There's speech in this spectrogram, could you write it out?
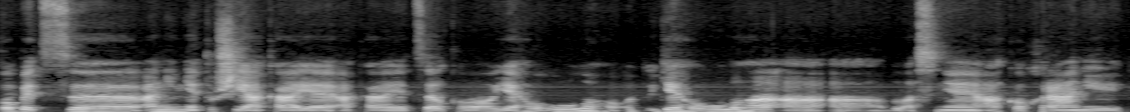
vôbec uh, ani netuší, aká je, aká je celkovo jeho, úloho, jeho úloha a, a vlastne ako chráni,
